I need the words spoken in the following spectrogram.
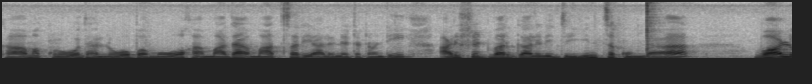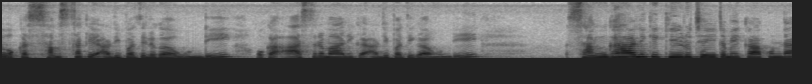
కామ క్రోధ లోప మోహ మద మాత్సర్యాలనేటటువంటి అరిషడ్ వర్గాలని జయించకుండా వాళ్ళు ఒక సంస్థకి అధిపతులుగా ఉండి ఒక ఆశ్రమానికి అధిపతిగా ఉండి సంఘానికి కీడు చేయటమే కాకుండా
